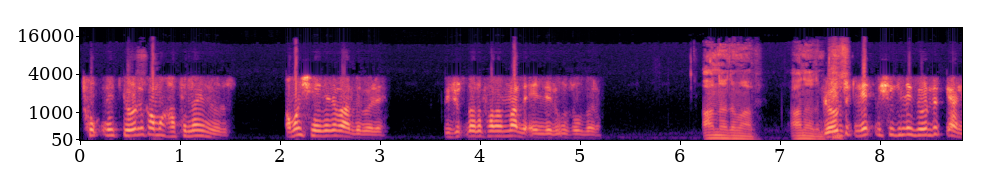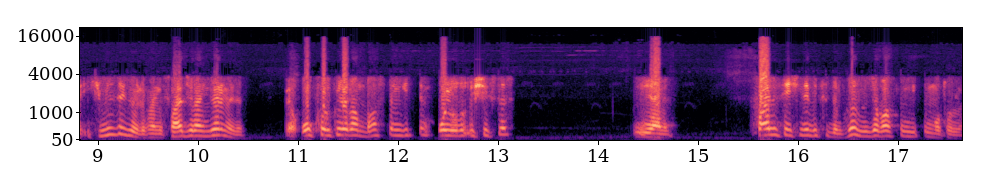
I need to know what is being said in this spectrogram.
çok net gördük ama hatırlamıyoruz. Ama şeyleri vardı böyle. Vücutları falan vardı elleri uzuvları. Anladım abi. Anladım. Gördük net bir şekilde gördük yani. ikimiz de gördük. Hani sadece ben görmedim. Ve o korkuyla ben bastım gittim. O yolu ışıksız. Yani salise içinde bitirdim. Hızlıca bastım gittim motorla.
